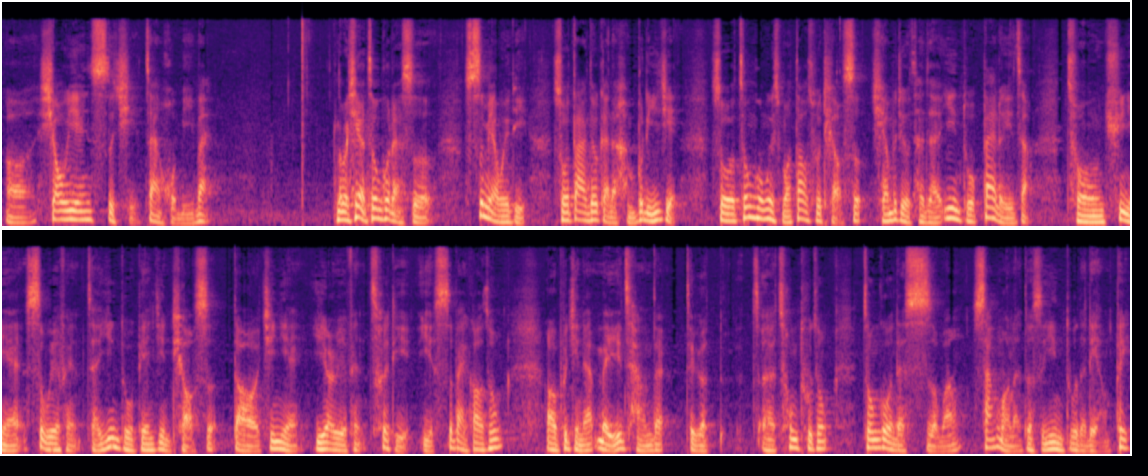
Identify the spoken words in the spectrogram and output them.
呃，硝烟四起，战火弥漫。那么现在中国呢是四面为敌，说大家都感到很不理解，说中国为什么到处挑事？前不久才在印度败了一仗，从去年四五月份在印度边境挑事，到今年一二月份彻底以失败告终。而，不仅呢每一场的这个呃冲突中，中共的死亡伤亡呢都是印度的两倍。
